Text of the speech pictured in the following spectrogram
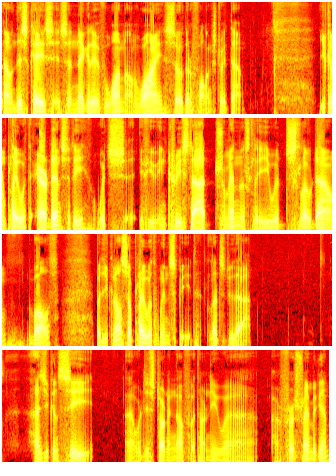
Now in this case, it's a negative 1 on y, so they're falling straight down. You can play with air density, which if you increase that tremendously, you would slow down the balls. But you can also play with wind speed. Let's do that. As you can see, uh, we're just starting off with our new, uh, our first frame again.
